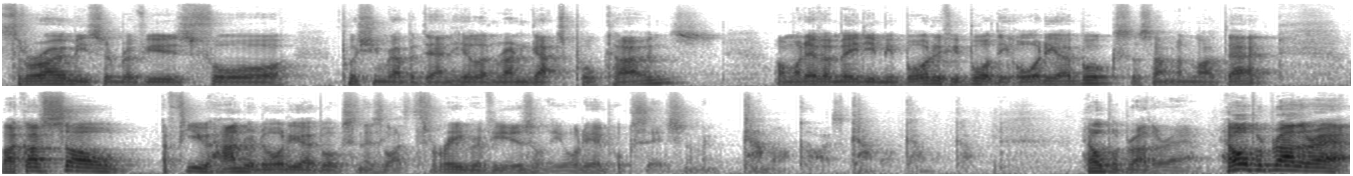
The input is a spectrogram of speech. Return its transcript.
throw me some reviews for pushing rubber downhill and run guts pull cones on whatever medium you bought. If you bought the audio books or something like that, like I've sold a few hundred audiobooks and there's like three reviews on the audiobook section. I mean, come on, guys, come on, come on, come on. Help a brother out. Help a brother out.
